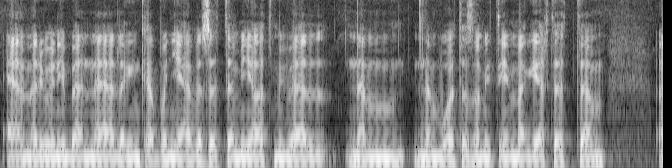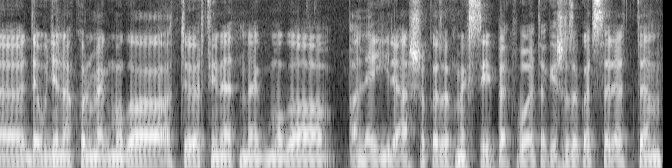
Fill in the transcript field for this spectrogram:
elmerülni benne, leginkább a nyelvezete miatt, mivel nem, nem volt az, amit én megértettem de ugyanakkor meg maga a történet, meg maga a leírások, azok meg szépek voltak, és azokat szerettem,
